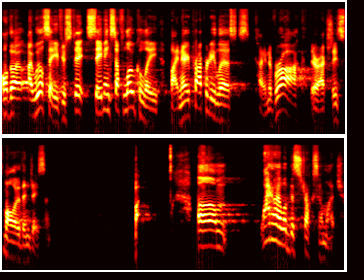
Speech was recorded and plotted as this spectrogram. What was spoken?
Although I will say, if you're saving stuff locally, binary property lists kind of rock. They're actually smaller than JSON. But um, why do I love this struct so much?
